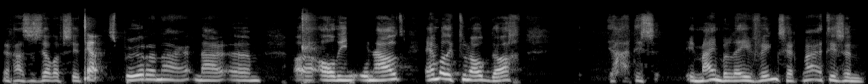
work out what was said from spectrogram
en gaan ze zelf zitten ja. speuren naar, naar um, al die inhoud. En wat ik toen ook dacht, ja, het is in mijn beleving, zeg maar, het is een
